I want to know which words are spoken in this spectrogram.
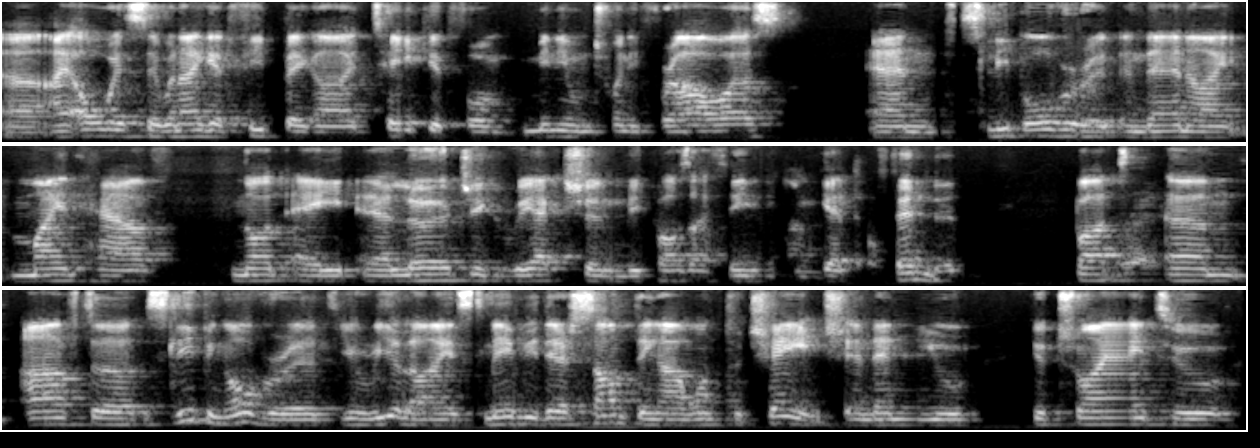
uh, I always say when I get feedback, I take it for minimum 24 hours and sleep over it, and then I might have not a, an allergic reaction because I think I'm get offended. But um, after sleeping over it, you realize maybe there's something I want to change, and then you you try to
